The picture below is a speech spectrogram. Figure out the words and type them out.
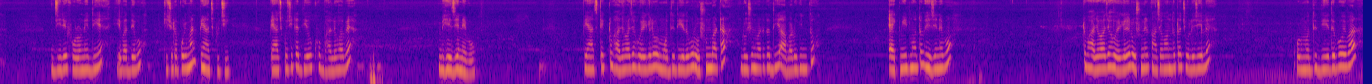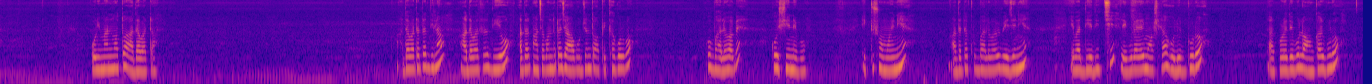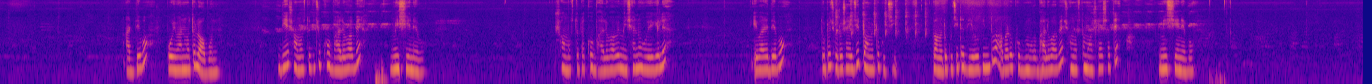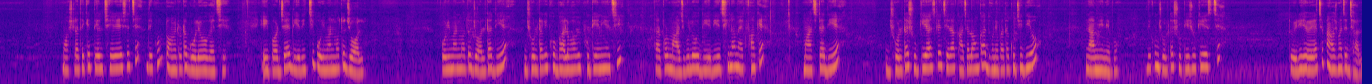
জিরে ফোড়নে দিয়ে এবার দেব কিছুটা পরিমাণ পেঁয়াজ কুচি। পেঁয়াজ কুচিটা দিয়েও খুব ভালোভাবে ভেজে নেব। পেঁয়াজটা একটু ভাজা ভাজা হয়ে গেলে ওর মধ্যে দিয়ে দেবো রসুন বাটা। রসুন বাটাটা দিয়ে আবারও কিন্তু এক মিনিট মতো ভেজে নেব। একটু ভাজা ভাজা হয়ে গেলে রসুনের কাঁচা গন্ধটা চলে গেলে ওর মধ্যে দিয়ে দেব এবার পরিমাণ মতো আদা বাটা। আদা বাটাটা দিলাম। আদা বাটাটা দিয়েও আদার কাঁচা গন্ধটা যাওয়া পর্যন্ত অপেক্ষা করব। খুব ভালোভাবে কষিয়ে নেব। একটু সময় নিয়ে আদাটা খুব ভালোভাবে ভেজে নিয়ে এবার দিয়ে দিচ্ছি রেগুলারের মশলা, হলুদ গুঁড়ো, তারপরে দেব লঙ্কার গুঁড়ো আর দেব পরিমাণ মতো লবণ। দিয়ে সমস্ত কিছু খুব ভালোভাবে মিশিয়ে নেব। সমস্তটা খুব ভালোভাবে মেশানো হয়ে গেলে এবারে দেব দুটো ছোটো সাইজের টমেটো কুচি। টমেটো কুচিটা দিয়েও কিন্তু আবারও খুব ভালোভাবে সমস্ত মশলার সাথে মিশিয়ে নেব। মশলা থেকে তেল ছেড়ে এসেছে। দেখুন, টমেটোটা গলেও গেছে। এই পর্যায়ে দিয়ে দিচ্ছি পরিমাণ মতো জল। পরিমাণ মতো জলটা দিয়ে ঝোলটাকে খুব ভালোভাবে ফুটিয়ে নিয়েছি। তারপর মাছগুলোও দিয়ে দিয়েছিলাম এক ফাঁকে। মাছটা দিয়ে ঝোলটা শুকিয়ে আসলে চেরা কাঁচা লঙ্কা ধনে পাতা কুচি দিয়েও নামিয়ে নেব। দেখুন ঝোলটা শুকিয়ে শুকিয়ে এসছে। তৈরি হয়ে গেছে পাঙাশ মাছের ঝাল।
